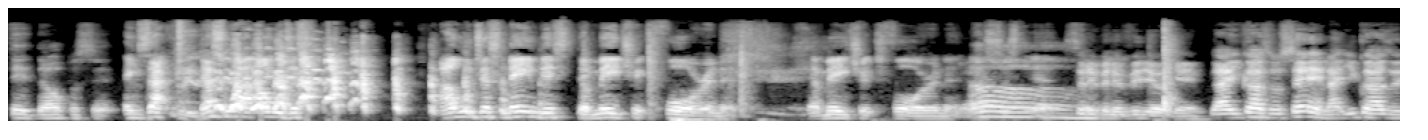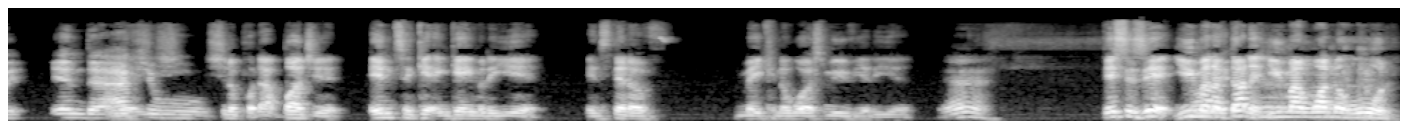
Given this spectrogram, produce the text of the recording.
Did the opposite. Exactly. That's why I would just I will just name this the Matrix Four, innit? The Matrix Four, innit? That's just, yeah. Oh. Should have been a video game. Like you guys were saying, like you guys were in the actual. should have put that budget into getting Game of the Year instead of making the worst movie of the year. Yeah. This is it. You man have done it. You man won the award.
